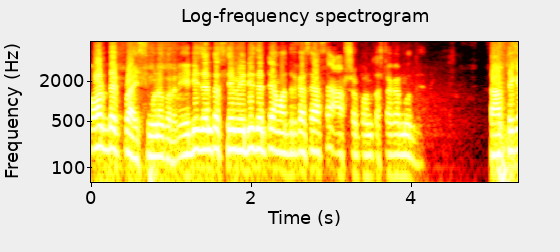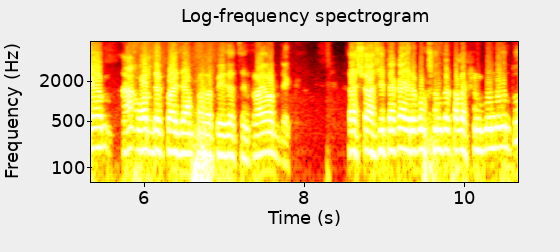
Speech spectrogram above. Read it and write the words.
অর্ধেক প্রাইস মনে করেন। এই ডিজাইনটা সেম এই ডিজাইনটা আমাদের কাছে আছে আটশো পঞ্চাশ টাকার মধ্যে। তার থেকে অর্ধেক প্রাইসে আপনারা পেয়ে যাচ্ছেন, প্রায় অর্ধেক। চারশো আশি টাকা, এরকম সুন্দর কালেকশনগুলো কিন্তু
